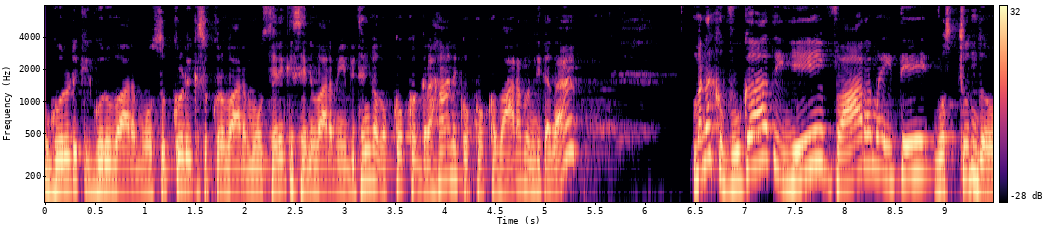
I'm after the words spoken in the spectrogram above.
గురుడికి గురువారము శుక్రుడికి శుక్రవారము శనికి శనివారం ఈ విధంగా ఒక్కొక్క గ్రహానికి ఒక్కొక్క వారం ఉంది కదా. మనకు ఉగాది ఏ వారం అయితే వస్తుందో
